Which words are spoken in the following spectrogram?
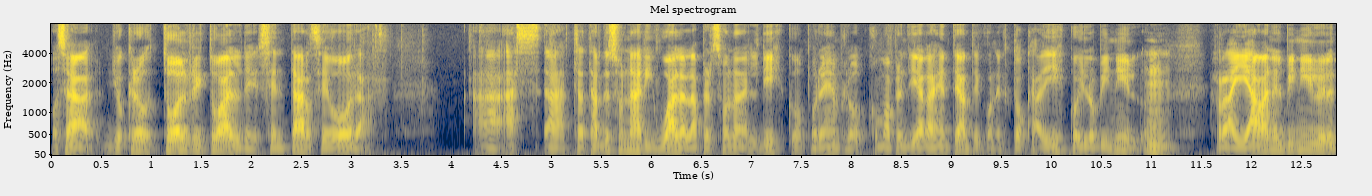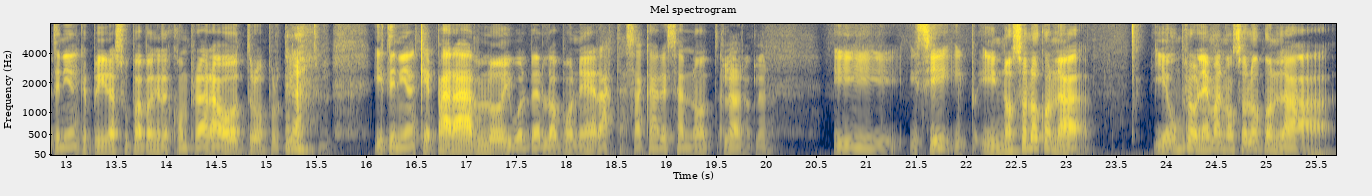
O sea, yo creo todo el ritual de sentarse horas a, a- a tratar de sonar igual a la persona del disco, por ejemplo, como aprendía la gente antes con el tocadisco y los vinilos Mm. rayaban el vinilo y le tenían que pedir a su papá que les comprara otro porque y tenían que pararlo y volverlo a poner hasta sacar esa nota. Claro, claro. Y, y sí, y, y no solo con la y un problema no solo con la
